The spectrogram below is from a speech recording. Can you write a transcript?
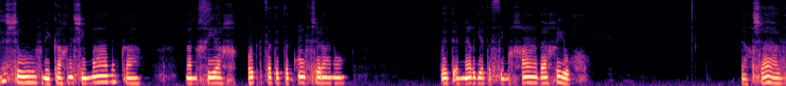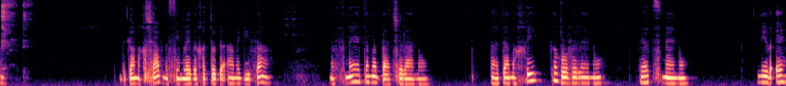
ושוב ניקח נשימה עמוקה, ננכיח עוד קצת את הגוף שלנו ואת אנרגיית השמחה והחיוך. ועכשיו, וגם עכשיו נשים לב איך התודעה מגיבה, נפנה את המבט שלנו לאדם הכי קרוב אלינו, לעצמנו. נראה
